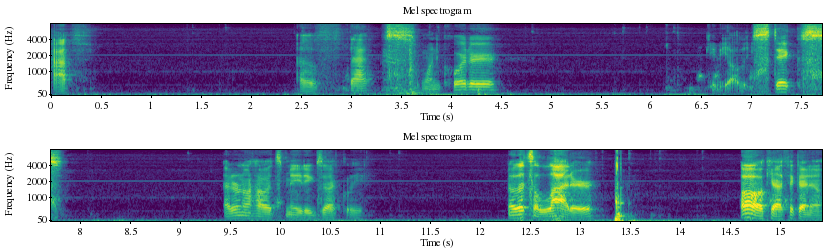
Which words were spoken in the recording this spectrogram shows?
half of that, one quarter. Give me all these sticks. I don't know how it's made exactly. Oh, that's a ladder. Oh, okay, I think I know.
